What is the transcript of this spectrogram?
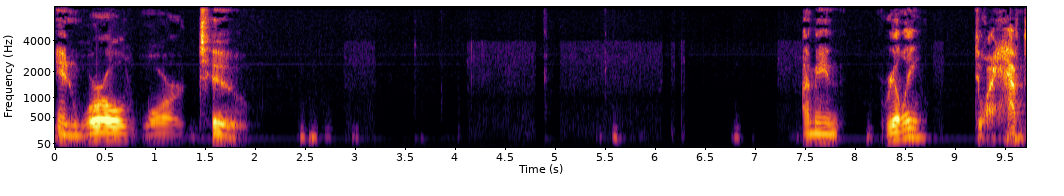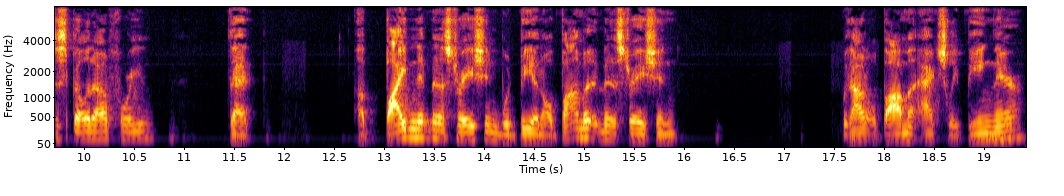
in World War II. I mean, really? Do I have to spell it out for you? That a Biden administration would be an Obama administration without Obama actually being there?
